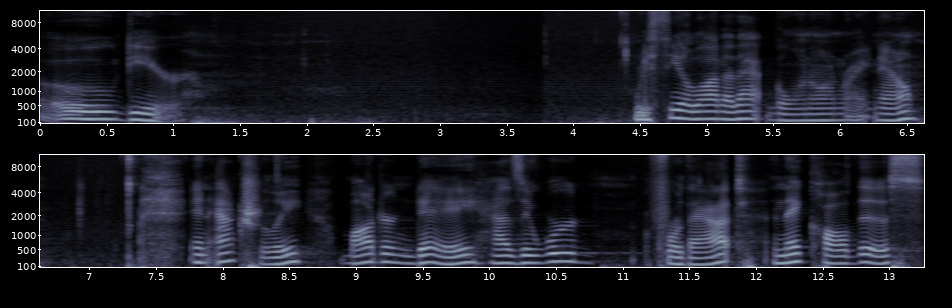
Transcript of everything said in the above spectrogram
Oh dear. We see a lot of that going on right now. And actually, modern day has a word for that, and they call this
